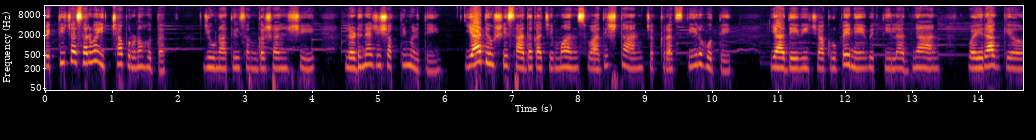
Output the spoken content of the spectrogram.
व्यक्तीच्या सर्व इच्छा पूर्ण होतात. जीवनातील संघर्षांशी लढण्याची शक्ती मिळते. या दिवशी साधकाचे मन स्वादिष्ठान चक्रात स्थिर होते. या देवीच्या कृपेने व्यक्तीला ज्ञान वैराग्य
